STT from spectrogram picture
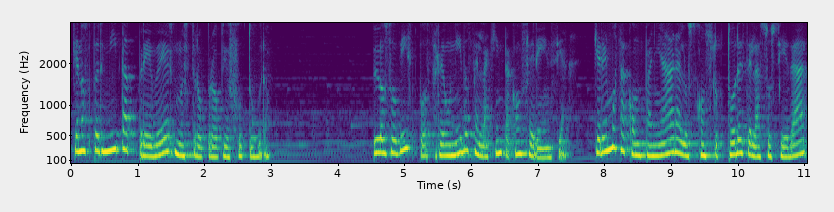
que nos permita prever nuestro propio futuro. Los obispos reunidos en la quinta conferencia queremos acompañar a los constructores de la sociedad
